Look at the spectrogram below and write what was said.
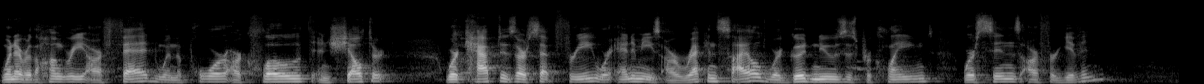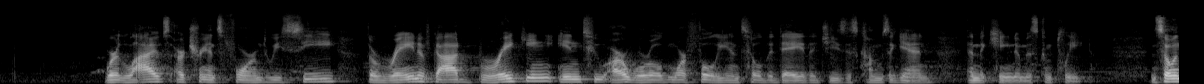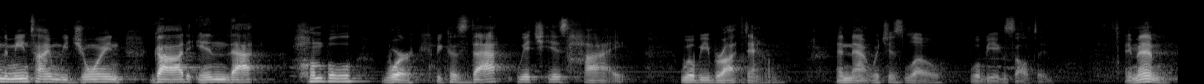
whenever the hungry are fed, when the poor are clothed and sheltered, where captives are set free, where enemies are reconciled, where good news is proclaimed, where sins are forgiven, where lives are transformed, we see the reign of God breaking into our world more fully until the day that Jesus comes again and the kingdom is complete. And so, in the meantime, we join God in that humble work because that which is high will be brought down, and that which is low will be exalted. Amen.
